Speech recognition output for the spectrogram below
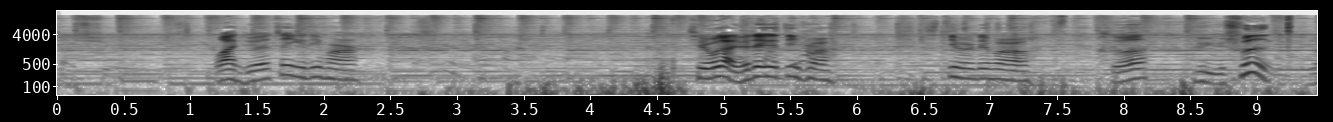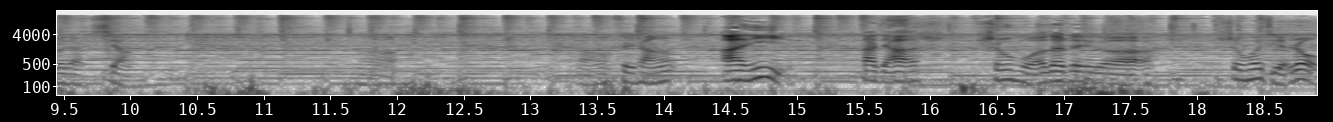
小区。我感觉这个地方，其实我感觉这个地方，地方地方和旅顺有点像。啊然后非常安逸，大家生活的这个生活节奏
